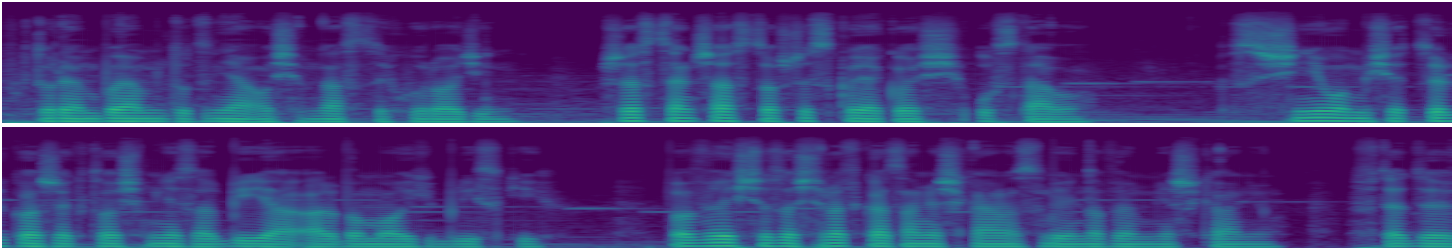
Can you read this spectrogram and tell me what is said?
w którym byłem do dnia 18 urodzin. Przez ten czas to wszystko jakoś ustało. Śniło mi się tylko, że ktoś mnie zabija albo moich bliskich. Po wyjściu ze środka zamieszkałem w moim nowym mieszkaniu. Wtedy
